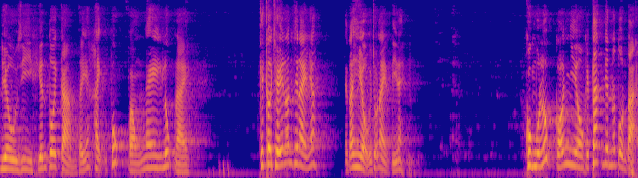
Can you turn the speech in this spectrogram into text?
điều gì khiến tôi cảm thấy hạnh phúc vào ngay lúc này? Cái cơ chế nó như thế này nhá. Người ta hiểu cái chỗ này tí này. Cùng một lúc có nhiều cái tác nhân nó tồn tại.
